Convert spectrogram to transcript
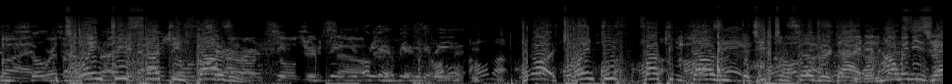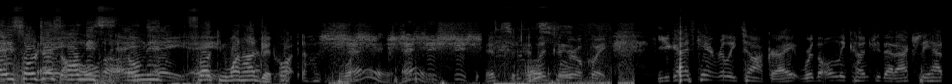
But we're the 20 fucking thousand. soldiers, so. Okay, okay, okay. One minute. Hold up. Bro, 20 fucking thousand Egyptian soldiers died, and how many Israeli soldiers? Only, hold on. only Hey, hey, fucking 100. Quiet- oh, Hey, hey. shh, shh, shh. It's, it's Listen real quick. You guys can't really talk, right? We're the only country that actually had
